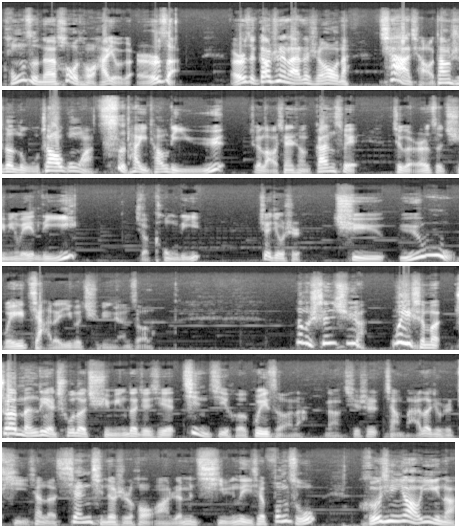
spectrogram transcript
孔子呢，后头还有个儿子，儿子刚生下来的时候呢，恰巧当时的鲁昭公啊，赐他一条鲤鱼，这个老先生干脆就给儿子取名为离。叫孔离，这就是取于物为甲的一个取名原则了。那么申须啊，为什么专门列出了取名的这些禁忌和规则呢？啊，其实讲白了就是体现了先秦的时候啊人们起名的一些风俗。核心要义呢，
